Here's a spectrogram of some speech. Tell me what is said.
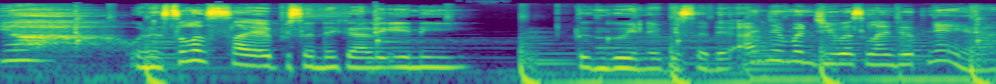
Ya, udah selesai episode kali ini. Tungguin episode Anyaman Jiwa selanjutnya ya.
